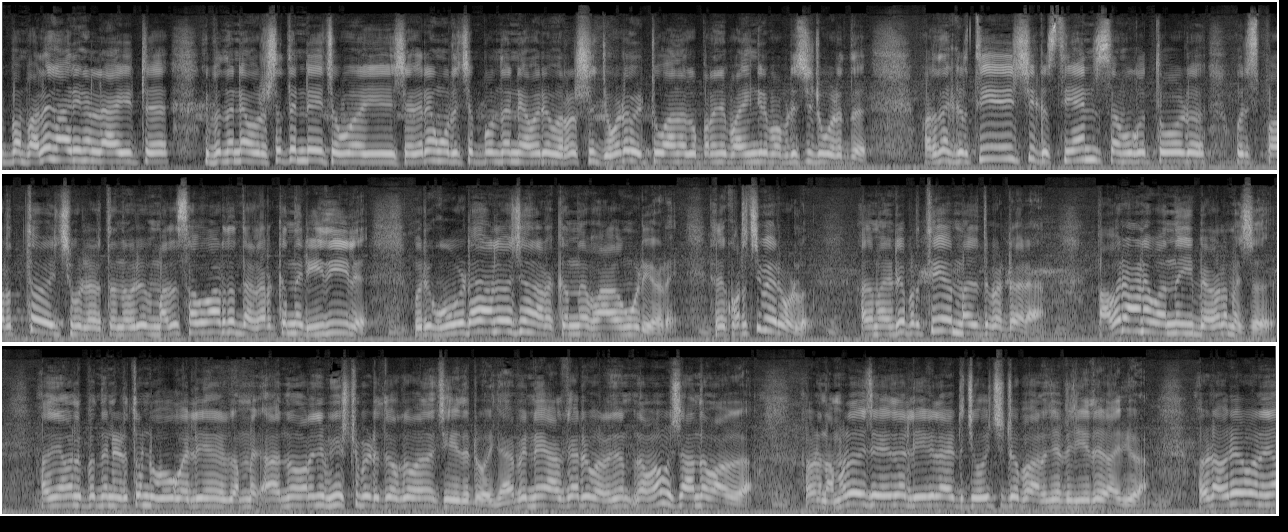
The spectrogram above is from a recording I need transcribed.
ഇപ്പം പല കാര്യങ്ങളിലായിട്ട് ഇപ്പം തന്നെ വൃക്ഷത്തിന്റെ ഈ ശകരം മുറിച്ചപ്പോൾ തന്നെ അവർ വൃക്ഷം ചുവടെ വെട്ടുവാന്നൊക്കെ പറഞ്ഞ് ഭയങ്കര പബ്ലിസിറ്റി കൊടുത്ത്. പറഞ്ഞ പ്രത്യേകിച്ച് ക്രിസ്ത്യൻ സമൂഹത്തോട് ഒരു സ്പർദ്ധ വെച്ച് പുലർത്തുന്ന ഒരു മതസൗഹാർദ്ദം തകർക്കുന്ന രീതിയിൽ ഒരു ഗൂഢാലോചന നടക്കുന്ന ഭാഗം കൂടിയാണ്. അത് കുറച്ച് പേരുള്ളൂ. അത് മറ്റു പ്രത്യേക മതത്തിൽപ്പെട്ടവരാണ്. അപ്പോൾ അവരാണ് വന്ന് ഈ ബഹളം വെച്ചത്. അത് ഞങ്ങളിപ്പം തന്നെ എടുത്തുകൊണ്ട് പോകും. അല്ലെങ്കിൽ എന്ന് പറഞ്ഞ് ഭീഷണിപ്പെടുത്തുകയൊക്കെ വന്ന് ചെയ്തിട്ട് പോയി ഞാൻ പിന്നെ ആൾക്കാർ പറഞ്ഞു നമ്മൾ ശാന്തമാകുക കാരണം നമ്മൾ ചെയ്ത ലീഗലായിട്ട് ചോദിച്ചിട്ട് പറഞ്ഞിട്ട് ചെയ്ത കാര്യമാണ്. അതുകൊണ്ട് അവർ പറഞ്ഞു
